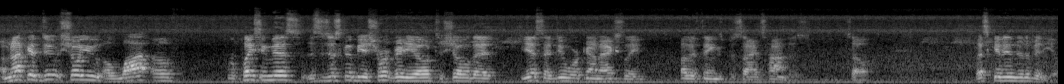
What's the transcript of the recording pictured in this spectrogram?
I'm not going to show you a lot of replacing this. This is just going to be a short video to show that yes I do work on actually other things besides Hondas. So let's get into the video.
